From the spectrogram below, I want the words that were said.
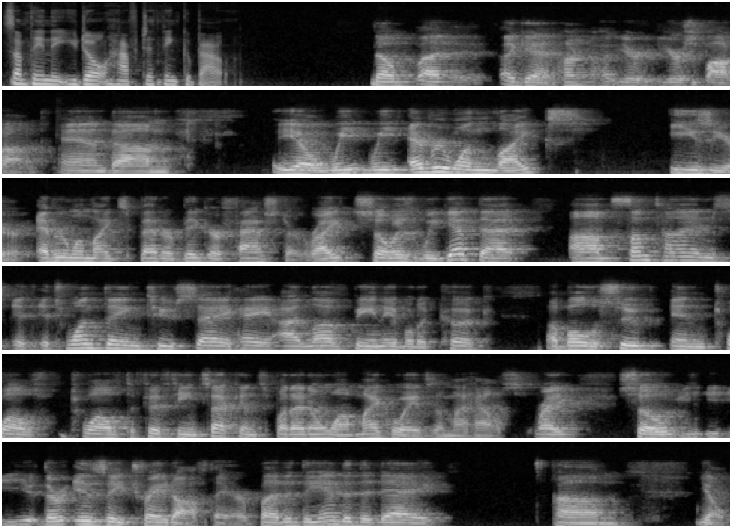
something that you don't have to think about. No, uh, again, you're you're spot on, and um, you know we we everyone likes easier, everyone likes better, bigger, faster, right? So as we get that, um, sometimes it, it's one thing to say, hey, I love being able to cook a bowl of soup in 12, 12 to 15 seconds, but I don't want microwaves in my house, right? So y- y- there is a trade off there. But at the end of the day, um, you know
